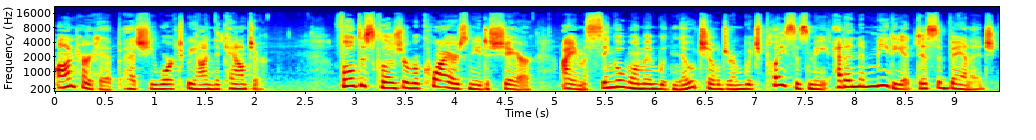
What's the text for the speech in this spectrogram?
on her hip as she worked behind the counter. Full disclosure requires me to share. I am a single woman with no children, which places me at an immediate disadvantage.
